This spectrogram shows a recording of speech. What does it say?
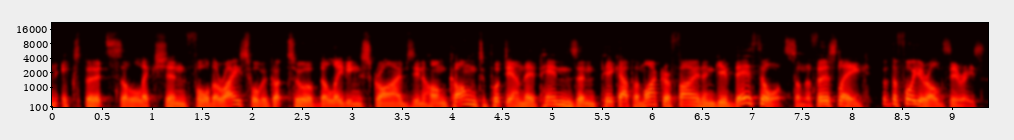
an expert selection for the race? Well, we've got two of the leading scribes in Hong Kong to put down their pens and pick up a microphone and give their thoughts on the first leg of the four-year-old series.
